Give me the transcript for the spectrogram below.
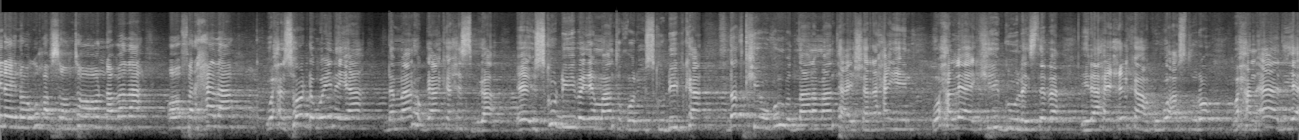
inay noogu qabsoonto oo nabada oo farxada waxaan soo dhowaynayaa dhammaan hoggaanka xisbiga ee isku dhiibaya maanta qori isku dhiibka. Dadkii ugu mudnaana maanta ay sharaxan yihiin. Waxaan leeyahay kii guulaystaba ilaahay xilka kugu asturo. Waxaan aad iyo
